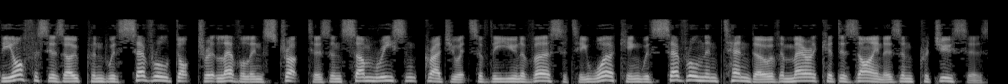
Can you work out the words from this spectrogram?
The offices opened with several doctorate-level instructors and some recent graduates of the university working with several Nintendo of America designers and producers.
